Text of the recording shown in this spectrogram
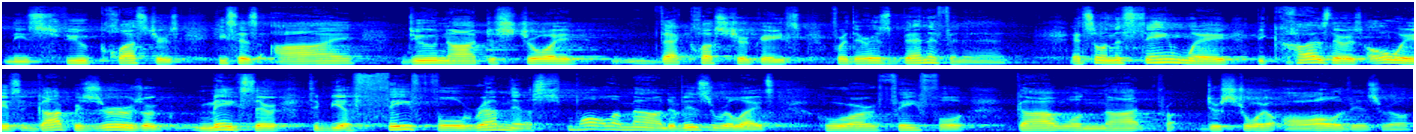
these few clusters, He says, I do not destroy that cluster of grace, for there is benefit in it. And so, in the same way, because there is always, God preserves or makes there to be a faithful remnant, a small amount of Israelites who are faithful, God will not destroy all of Israel.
